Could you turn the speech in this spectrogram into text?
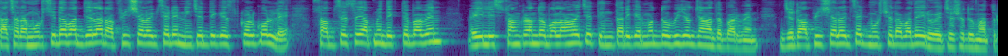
তাছাড়া মুর্শিদাবাদ জেলার অফিসিয়াল ওয়েবসাইটে নিচের দিকে স্ক্রল করলে সবশেষে আপনি দেখতে পাবেন এই লিস্ট সংক্রান্ত বলা হয়েছে, তিন তারিখের মধ্যে অভিযোগ জানাতে পারবেন, যেটা অফিসিয়াল ওয়েবসাইট মুর্শিদাবাদেই রয়েছে শুধুমাত্র।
